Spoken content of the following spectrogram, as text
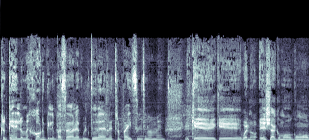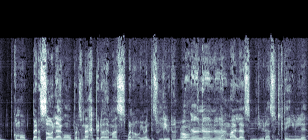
Creo que es de lo mejor que le pasó a la cultura de nuestro país últimamente. Es que, que, bueno, ella como, como, como persona, como personaje, pero además, bueno, obviamente sus libros, ¿no? Este, No, no, no. Las Malas, un librazo increíble.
